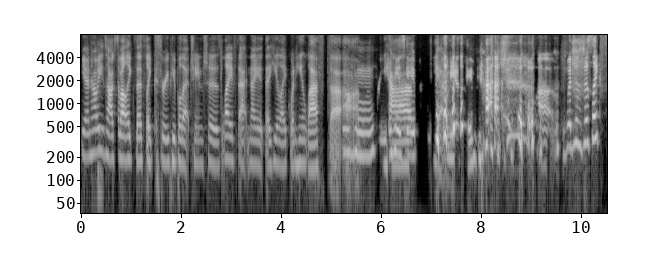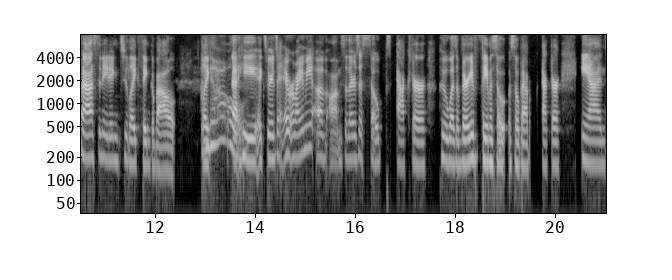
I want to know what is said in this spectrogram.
Yeah, and how he talks about like the like three people that changed his life that night that he like when he left the um, Mhm. rehab. When he escaped. Yeah, when he escaped. Yeah. um, which is just like fascinating to like think about like that he experienced it. It reminded me of um so there's a soaps actor who was a very famous so- soap ap- actor and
